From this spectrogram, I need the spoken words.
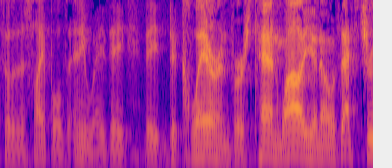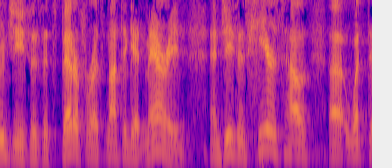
So the disciples, anyway, they, they declare in verse 10, well, you know, if that's true, Jesus, it's better for us not to get married. And Jesus hears how, uh, what, the,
